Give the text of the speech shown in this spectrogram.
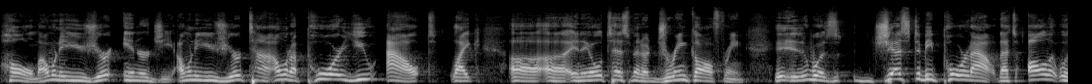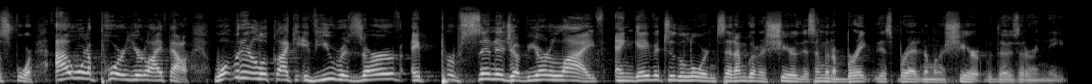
home. I want to use your energy. I want to use your time. I want to pour you out like uh, uh, in the Old Testament, a drink offering. It, it was just to be poured out. That's all it was for. I want to pour your life out. What would it look like if you reserve a percentage of your life and gave it to the Lord and said, I'm going to share this. I'm going to break this bread and I'm going to share it with those that are in need?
